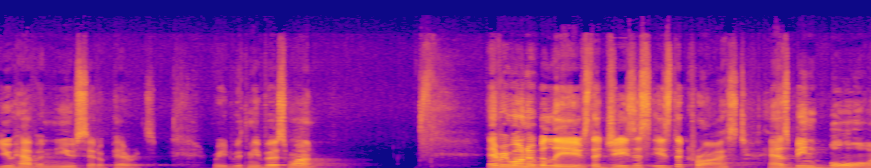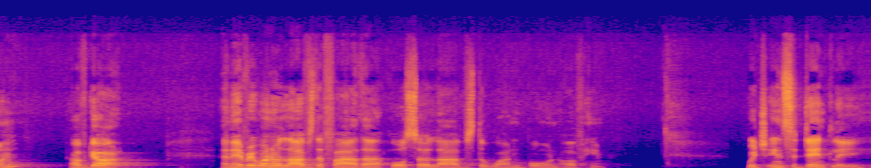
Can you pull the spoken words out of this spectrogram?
you have a new set of parents. Read with me verse 1. Everyone who believes that Jesus is the Christ has been born of God. And everyone who loves the Father also loves the one born of him. Which, incidentally,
